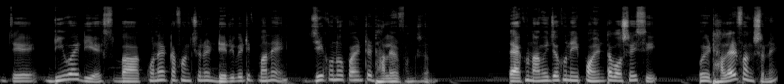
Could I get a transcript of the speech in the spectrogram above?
যে ডিওয়াই ডিএক্স বা কোনো একটা ফাংশনের ডেরিভেটিভ মানে যে কোনো পয়েন্টে ঢালের ফাংশন। তো এখন আমি যখন এই পয়েন্টটা বসাইছি, ওই ঢালের ফাংশনে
